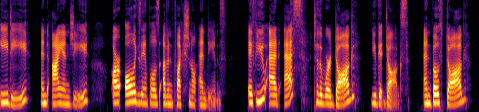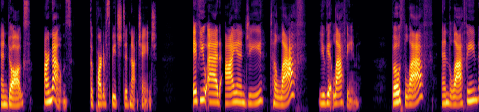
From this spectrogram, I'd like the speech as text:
ed, and ing are all examples of inflectional endings. If you add s to the word dog, you get dogs. And both dog and dogs are nouns. The part of speech did not change. If you add ing to laugh, you get laughing. Both laugh and laughing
